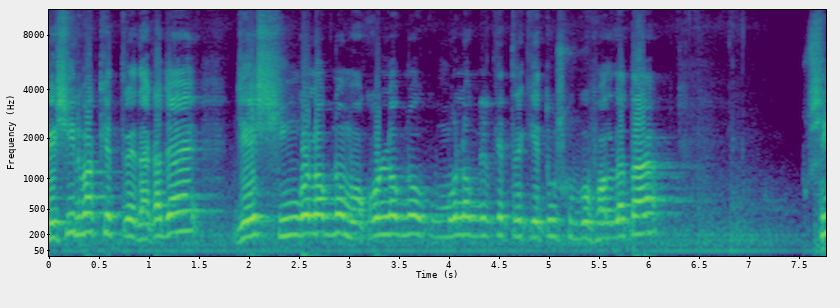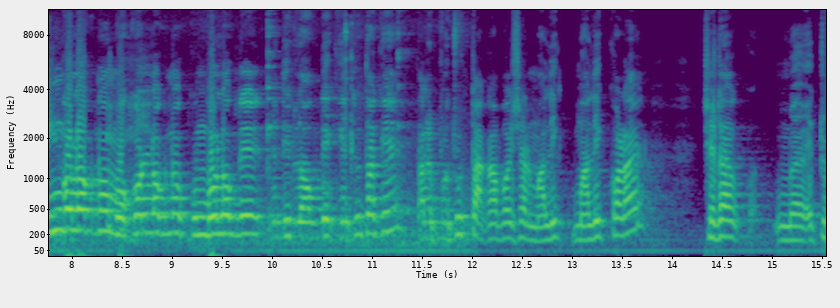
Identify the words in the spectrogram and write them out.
বেশিরভাগ ক্ষেত্রে দেখা যায় যে সিংহ লগ্ন মকর লগ্ন কুম্ভ লগ্নের ক্ষেত্রে কেতু শুভ ফলদাতা। সিংহ লগ্ন মকর লগ্ন কুম্ভ লগ্নে যদি লগ্নে কেতু থাকে, তাহলে প্রচুর টাকা পয়সার মালিক মালিক করায়। সেটা একটু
